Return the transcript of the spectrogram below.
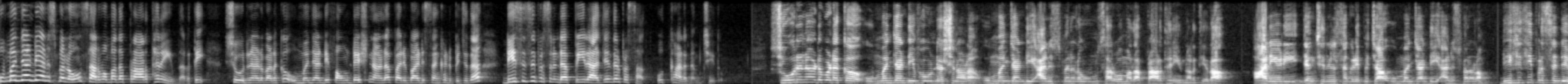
ഉമ്മൻചാണ്ടി അനുസ്മരണവും സർവമത പ്രാർത്ഥനയും നടത്തി. ശൂരനാട് വടക്ക് ഉമ്മൻചാണ്ടി ഫൗണ്ടേഷനാണ് പരിപാടി സംഘടിപ്പിച്ചത്. D president P Rajendra Prasad ഉദ്ഘാടനം ചെയ്തു. ശൂരനാട് വടക്ക് ഉമ്മൻചാണ്ടി ഫൗണ്ടേഷനാണ് ഉമ്മൻചാണ്ടി അനുസ്മരണവും സർവമത പ്രാർത്ഥനയും നടത്തിയത്. ആനയടി ജംഗ്ഷനിൽ സംഘടിപ്പിച്ച ഉമ്മൻചാണ്ടി അനുസ്മരണം D president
